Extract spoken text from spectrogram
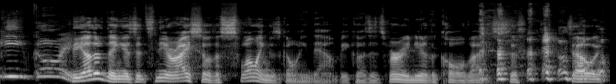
keep going. The other thing is it's near ice, so the swelling is going down because it's very near the cold ice. So, so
